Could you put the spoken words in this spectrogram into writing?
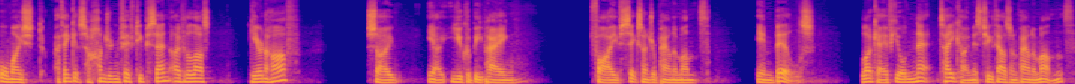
almost, I think it's 150% over the last year and a half. So, you know, you could be paying five, six hundred pound a month in bills. Well, okay, if your net take home is two thousand pound a month,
